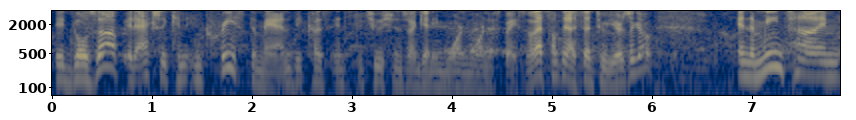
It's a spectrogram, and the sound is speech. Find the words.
it goes up, it actually can increase demand because institutions are getting more and more in the space. So that's something I said two years ago. In the meantime,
